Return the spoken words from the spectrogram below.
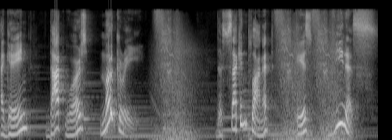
Again, that was Mercury. The second planet is Venus.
